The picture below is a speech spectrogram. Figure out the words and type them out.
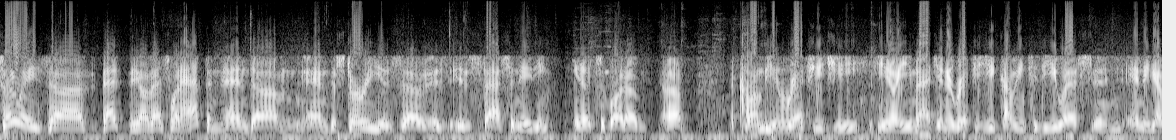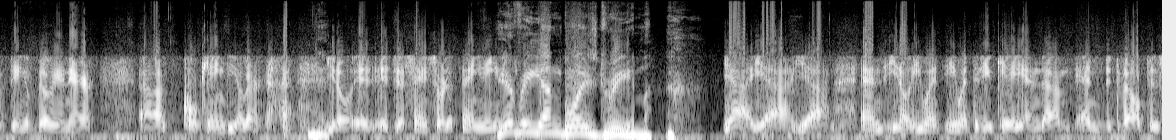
so anyways, uh, that you know that's what happened, and um, and the story is, uh, is is fascinating. You know, it's about a, a a Colombian refugee. You know, you imagine a refugee coming to the U.S. and ending up being a billionaire uh, cocaine dealer. you know, it, it's the same sort of thing. He, Every young boy's dream. yeah, yeah, yeah. And you know, he went he went to the UK and um, and developed this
